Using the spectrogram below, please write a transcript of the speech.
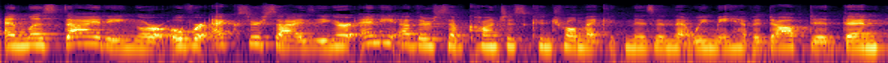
endless dieting or over exercising or any other subconscious control mechanism that we may have adopted, then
